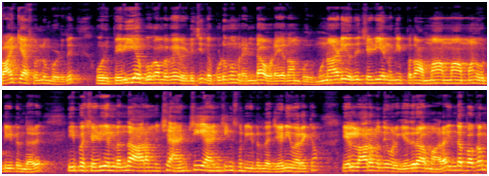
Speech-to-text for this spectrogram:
பாக்கியா சொல்லும் பொழுது ஒரு பெரிய பூகம்பமே வெடிச்சு இந்த குடும்பம் ரெண்டாக உடைய தான் போகுது. முன்னாடி வந்து செடியன் வந்து இப்போ தான் அம்மா அம்மா அம்மான்னு ஒட்டிகிட்டு இருந்தார். இப்போ செடியன்லேருந்து ஆரம்பித்து ஆன்ச்சி ஆன்ச்சின்னு சொல்லிக்கிட்டு இருந்த ஜெனி வரைக்கும் எல்லாரும் வந்து இவங்களுக்கு எதிராக மாற இந்த பக்கம்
